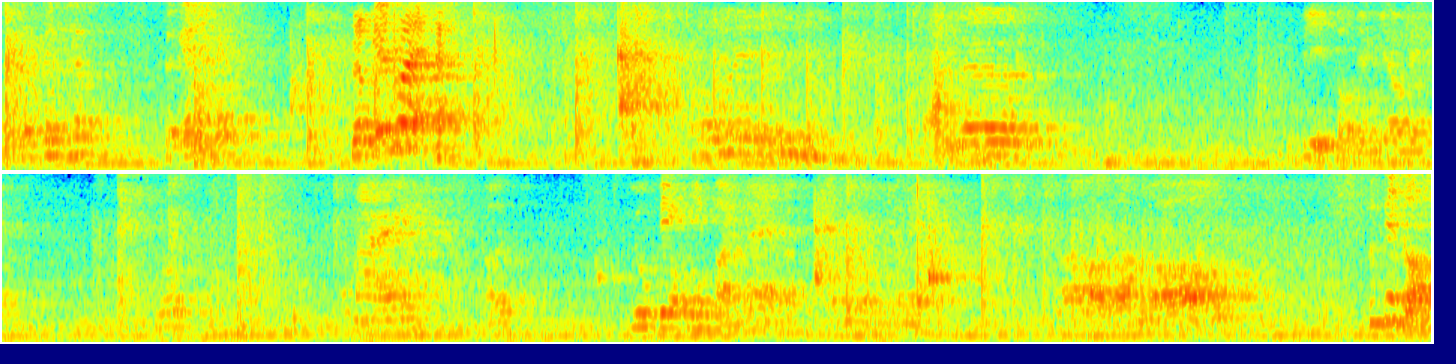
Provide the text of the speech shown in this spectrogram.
Sượt, sượt, sượt, sượt Sượt ghét, sượt ghét Sượt ghét vậy Ôi Bạn Bị tổng อย่างเดียวเลยทำไมลูกเด้งนิดหน่อยไม่ได้หรอแค่ตัวเดียวเลยอ๋อสองสองเพิ่งได้สอง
